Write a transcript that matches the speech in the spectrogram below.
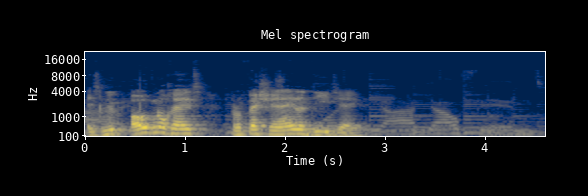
is Luc ook nog eens professionele DJ. aan jou vindt,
